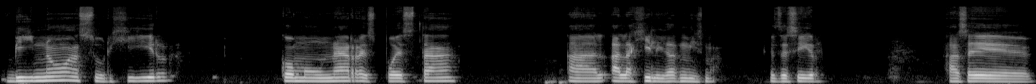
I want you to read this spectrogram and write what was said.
vino a surgir como una respuesta a, a la agilidad misma. Es decir, hace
